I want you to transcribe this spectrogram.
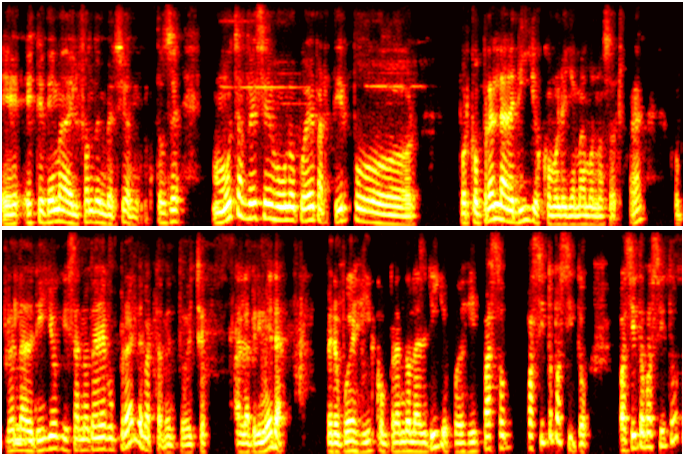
eh, este tema del fondo de inversión. Entonces, muchas veces uno puede partir por, por comprar ladrillos, como le llamamos nosotros. ¿eh? Comprar ladrillos, quizás no te vaya a comprar el departamento hecho a la primera, pero puedes ir comprando ladrillos, puedes ir paso, pasito a pasito, pasito a pasito,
